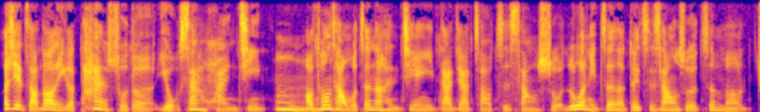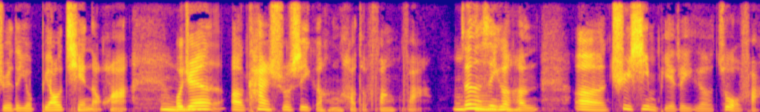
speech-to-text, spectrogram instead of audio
而且找到一个探索的友善环境，嗯，哦，通常我真的很建议大家找智商所。如果你真的对智商所这么觉得有标签的话，嗯，我觉得呃，看书是一个很好的方法，真的是一个很呃去性别的一个做法，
